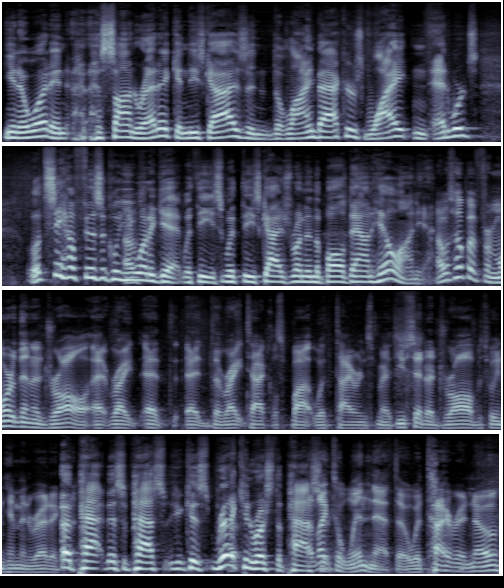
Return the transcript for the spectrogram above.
You know what? And Haason Reddick and these guys and the linebackers, White and Edwards. Let's see how physical you want to get with these with these guys running the ball downhill on you. I was hoping for more than a draw at right at at the right tackle spot with Tyron Smith. You said a draw between him and Reddick. A pat, it's a pass because Reddick can rush the pass. I'd like to win that though with Tyron. No,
